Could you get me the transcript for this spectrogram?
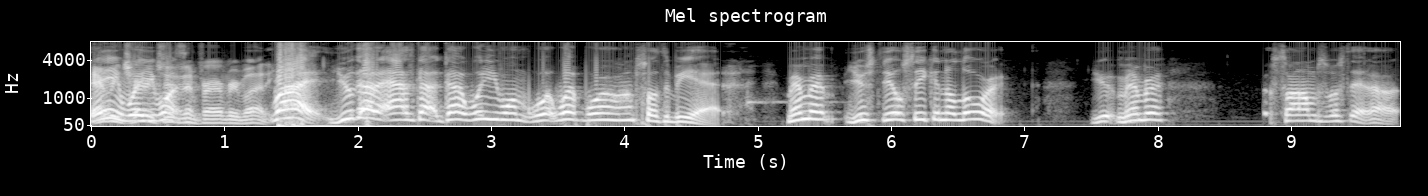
That Every ain't where you want. isn't for everybody. Right. You got to ask God, God, what do you want? What, what, where I'm supposed to be at? Remember, you're still seeking the Lord. You remember Psalms, what's that? Uh,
